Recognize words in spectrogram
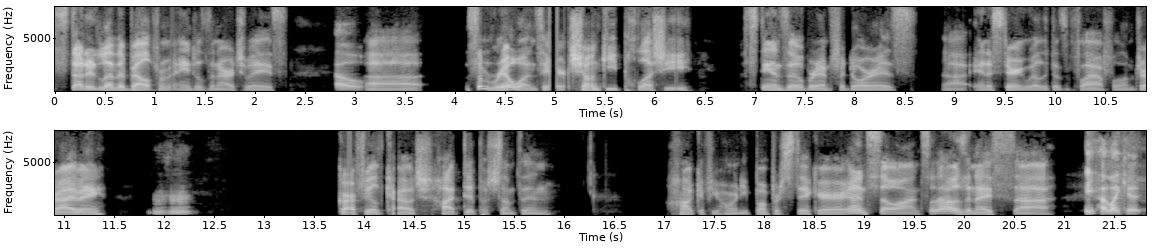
Studded leather belt from Angels and Archways. oh, Uh, some real ones here. Chunky plushy, Stanzo brand fedoras, uh, and a steering wheel that doesn't fly off while I'm driving. Mm-hmm. Garfield couch, hot dip or something, honk if you're horny bumper sticker, and so on. So that was a nice uh yeah, I like it.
